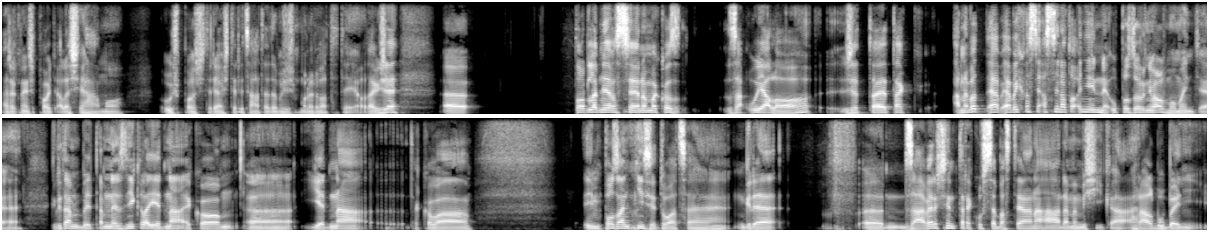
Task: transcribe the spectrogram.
a řekneš, pojď Aleši Hámo, už po 44. to můžeš moderovat ty. Jo. Takže uh, tohle mě vlastně jenom jako zaujalo, že to je tak a nebo já, já bych vlastně asi na to ani neupozorňoval v momentě, kdy tam by tam nevznikla jedna jako uh, jedna taková impozantní situace, kde v uh, závěrečném treku Sebastiana a Adama Mišíka hrál bubeník.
